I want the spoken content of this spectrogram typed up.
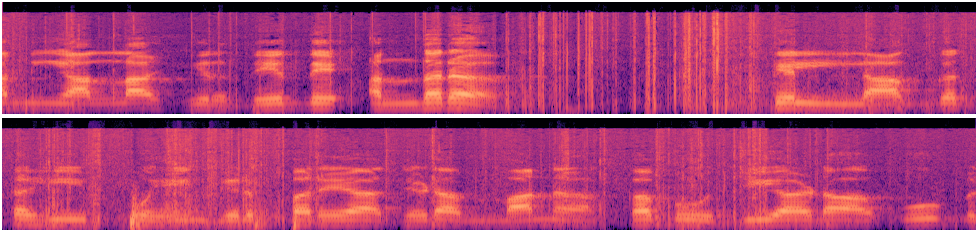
ਅਨਿਆਲਾ ਹਿਰਦੇ ਦੇ ਅੰਦਰ ਤੇ ਲਾਗਤ ਹੀ ਭੋਏ ਗਿਰ ਪਰਿਆ ਜਿਹੜਾ ਮਨ ਕਬੂ ਜਿਆੜਾ ਉਬ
